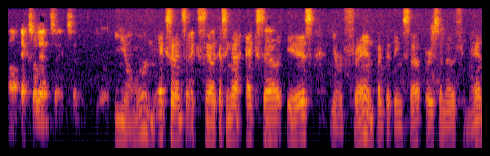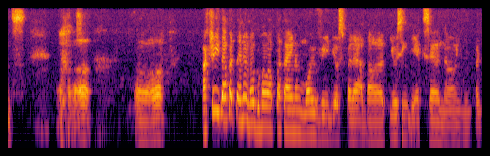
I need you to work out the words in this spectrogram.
uh, excellent sa Excel. Yun. Excellent sa Excel. Kasi nga, Excel is your friend pagdating sa personal finance. Oo. Oo. Actually, dapat ano, no, gumawa pa tayo ng more videos pala about using the Excel, no, yung pag,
